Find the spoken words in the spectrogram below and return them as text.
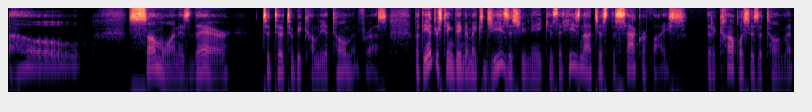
Oh, someone is there to, to, to become the atonement for us. But the interesting thing that makes Jesus unique is that he's not just the sacrifice that accomplishes atonement,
